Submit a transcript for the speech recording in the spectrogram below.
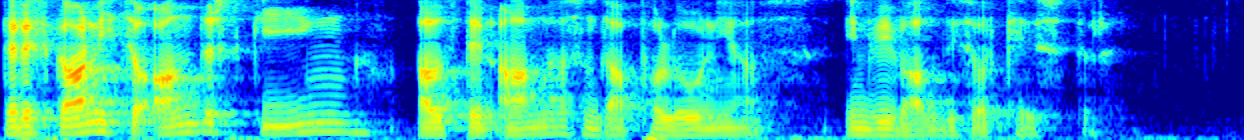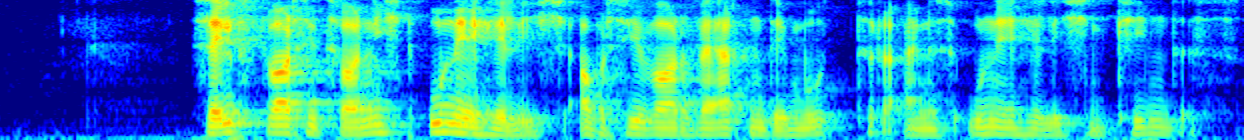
der es gar nicht so anders ging als den Annas und Apollonias in Vivaldis Orchester. Selbst war sie zwar nicht unehelich, aber sie war werdende Mutter eines unehelichen Kindes.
